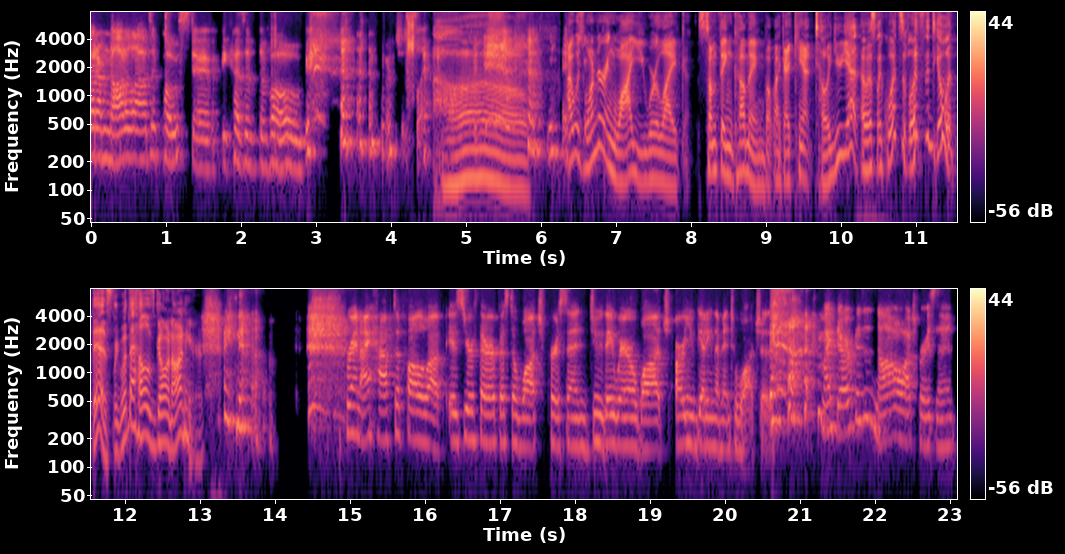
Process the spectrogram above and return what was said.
but I'm not allowed to post it because of the Vogue. I'm just like, oh, I was wondering why you were like something coming, but like I can't tell you yet. I was like, what's what's the deal with this? Like, what the hell is going on here? I know. Bryn, I have to follow up. Is your therapist a watch person? Do they wear a watch? Are you getting them into watches? My therapist is not a watch person.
